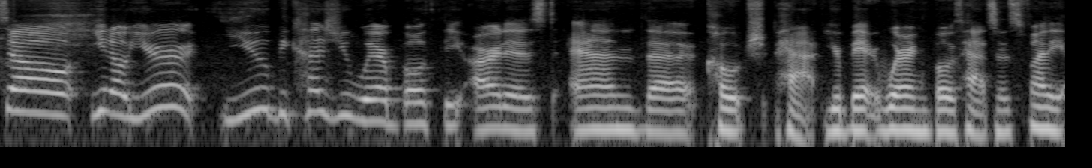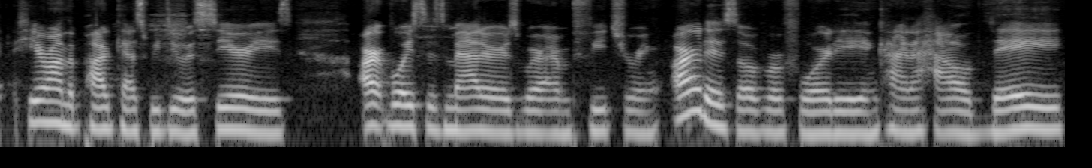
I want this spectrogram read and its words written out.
So, you know, you're you because you wear both the artist and the coach hat. You're wearing both hats. And it's funny, here on the podcast we do a series Art Voices Matters where I'm featuring artists over 40 and kind of how they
